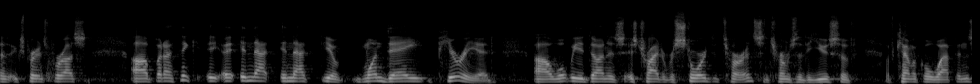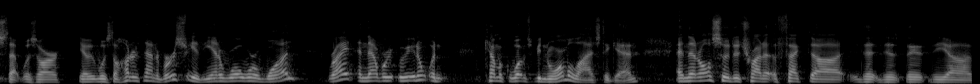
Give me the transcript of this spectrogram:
uh, experience for us. Uh, but I think i- in that, in that you know, one day period, uh, what we had done is, is try to restore deterrence in terms of the use of, of chemical weapons. That was our, you know, it was the 100th anniversary of the end of World War I, right? And now we're, we don't want chemical weapons to be normalized again. And then also to try to affect uh, the, the, the, the, uh,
